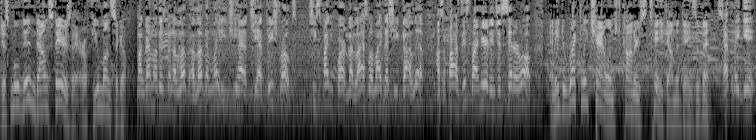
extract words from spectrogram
just moved in downstairs there a few months ago. My grandmother's been a, love, a loving lady. She had she had three strokes. She's fighting for her last little life that she got left. I'm surprised this right here didn't just set her up. And he directly challenged Connor's take on the day's events. After they get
